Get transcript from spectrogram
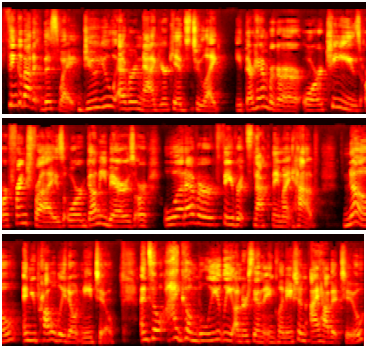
Think about it this way. Do you ever nag your kids to like eat their hamburger or cheese or french fries or gummy bears or whatever favorite snack they might have. No, and you probably don't need to. And so I completely understand the inclination. I have it too,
